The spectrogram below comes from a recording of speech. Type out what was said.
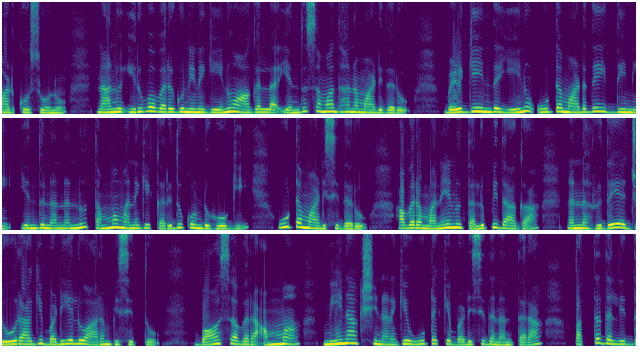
ಮಾಡ್ಕೋಸೋನು ನಾನು ಇರುವವರೆಗೂ ನಿನಗೇನೂ ಆಗಲ್ಲ ಎಂದು ಸಮಾಧಾನ ಮಾಡಿದರು. ಬೆಳಗ್ಗೆಯಿಂದ ಏನೂ ಊಟ ಮಾಡದೇ ಇದ್ದೀನಿ ಎಂದು ನನ್ನನ್ನು ತಮ್ಮ ಮನೆಗೆ ಕರೆದುಕೊಂಡು ಹೋಗಿ ಊಟ ಮಾಡಿಸಿದರು. ಅವರ ಮನೆಯನ್ನು ತಲುಪಿದಾಗ ನನ್ನ ಹೃದಯ ಜೋರಾಗಿ ಬಡಿಯಲು ಆರಂಭಿಸಿತ್ತು. ಬಾಸ್ ಅವರ ಅಮ್ಮ ಮೀನಾಕ್ಷಿ ನನಗೆ ಊಟಕ್ಕೆ ಬಡಿಸಿದ ನಂತರ ಪಕ್ಕದಲ್ಲಿದ್ದ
